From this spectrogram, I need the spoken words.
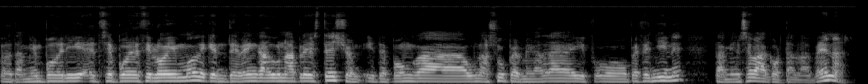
Pero también podría, se puede decir lo mismo de que te venga de una PlayStation y te ponga una Super Mega Drive o PC Engine, también se va a cortar las venas.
